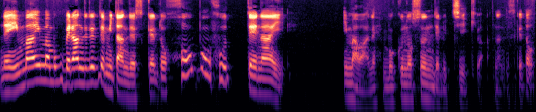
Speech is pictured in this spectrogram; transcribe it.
で、今、今僕ベランダ出てみたんですけど、ほぼ降ってない。今はね、僕の住んでる地域はなんですけど、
